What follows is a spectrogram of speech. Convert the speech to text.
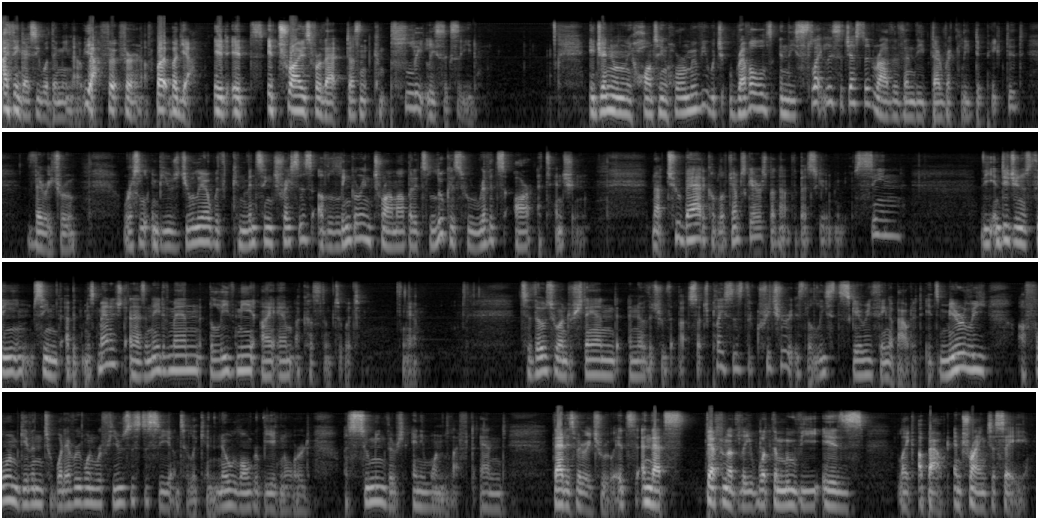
I think I see what they mean now. Yeah, fair enough. But but yeah, it, it, it tries for that, doesn't completely succeed. A genuinely haunting horror movie which revels in the slightly suggested rather than the directly depicted. Very true. Russell imbues Julia with convincing traces of lingering trauma, but it's Lucas who rivets our attention. Not too bad, a couple of jump scares, but not the best scary movie I've seen. The indigenous theme seemed a bit mismanaged, and as a native man, believe me, I am accustomed to it. Yeah. To those who understand and know the truth about such places, the creature is the least scary thing about it. It's merely a form given to what everyone refuses to see until it can no longer be ignored, assuming there's anyone left. And that is very true. It's and that's definitely what the movie is like about and trying to say.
